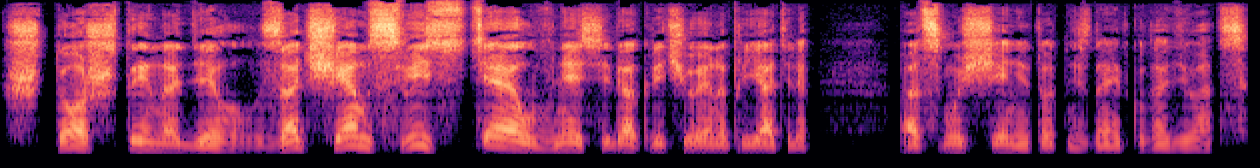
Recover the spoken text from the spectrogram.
«Что ж ты наделал? Зачем свистел?» — вне себя кричу я на приятеля. От смущения тот не знает, куда деваться.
